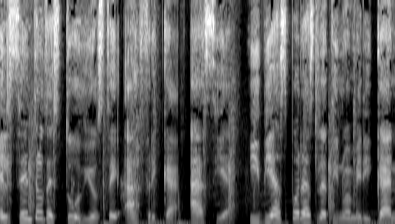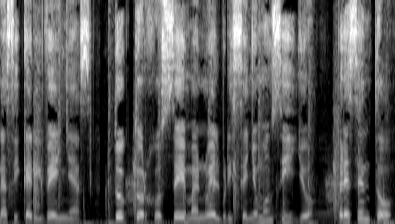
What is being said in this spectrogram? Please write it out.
El Centro de Estudios de África, Asia y Diásporas Latinoamericanas y Caribeñas, Dr. José Manuel Briceño Moncillo, presentó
